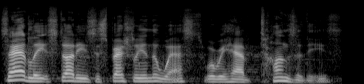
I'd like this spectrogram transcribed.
Sadly, studies, especially in the West, where we have tons of these,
